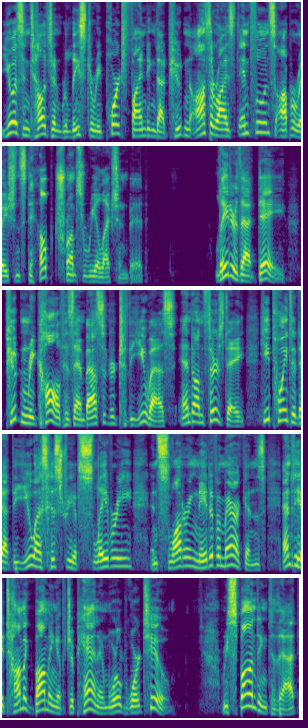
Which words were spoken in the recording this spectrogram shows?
U.S. intelligence released a report finding that Putin authorized influence operations to help Trump's reelection bid. Later that day, Putin recalled his ambassador to the U.S., and on Thursday, he pointed at the U.S. history of slavery and slaughtering Native Americans and the atomic bombing of Japan in World War II. Responding to that,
